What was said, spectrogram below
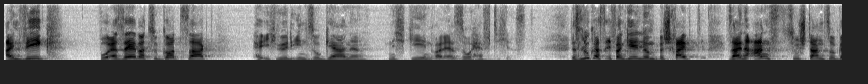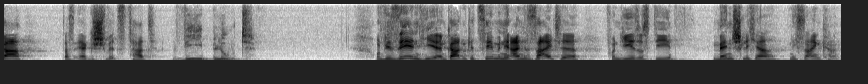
Ein Weg, wo er selber zu Gott sagt, hey, ich würde ihn so gerne nicht gehen, weil er so heftig ist. Das Lukas-Evangelium beschreibt seinen Angstzustand sogar, dass er geschwitzt hat wie Blut. Und wir sehen hier im Garten Gethsemane eine Seite von Jesus, die menschlicher nicht sein kann.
